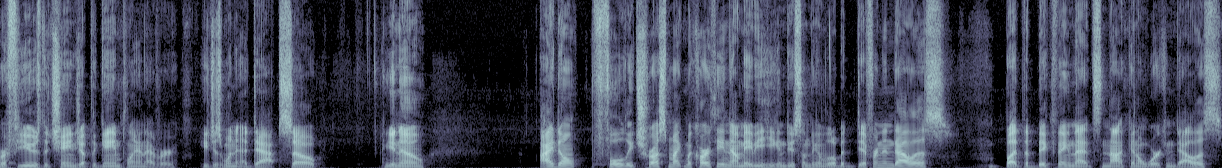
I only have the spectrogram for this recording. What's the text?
refused to change up the game plan ever. He just wouldn't adapt. So, you know, I don't fully trust Mike McCarthy. Now, maybe he can do something a little bit different in Dallas. But the big thing that's not going to work in Dallas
